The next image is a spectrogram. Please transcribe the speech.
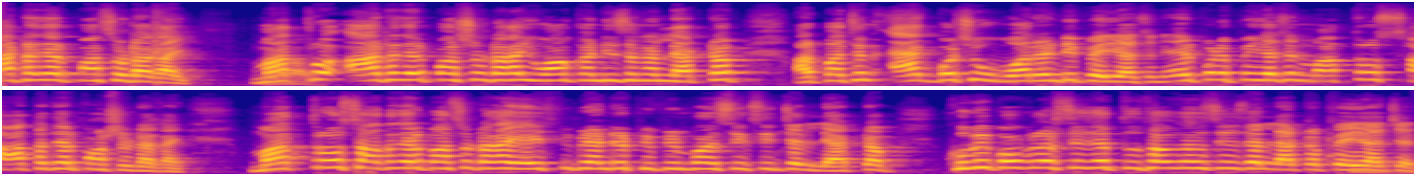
আট হাজার পাঁচশো টাকায়। মাত্র আট হাজার পাঁচশো টাকায় ওয়াও কন্ডিশনার ল্যাপটপ আর পাচ্ছেন এক বছর ওয়ারেন্টি পেয়ে যাচ্ছেন। এরপরে পেয়ে যাচ্ছেন মাত্র সাত হাজার পাঁচশো টাকায়। মাত্র সাত হাজার পাঁচশো টাকায় এইচপি ব্র্যান্ডের ফিফটিন পয়েন্ট সিক্স ইঞ্চের ল্যাপটপ খুবই পপুলার সিরিজের টু থাউজেন্ড সিরিজের ল্যাপটপ পেয়ে যাচ্ছেন।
